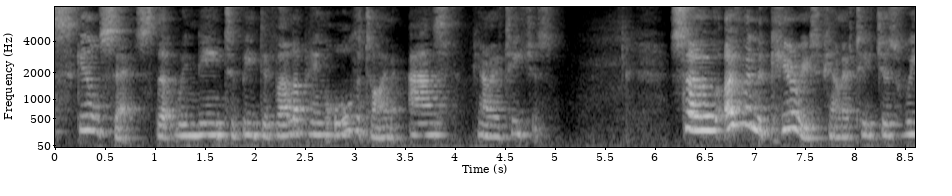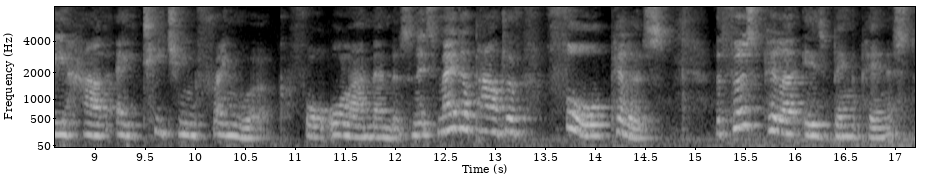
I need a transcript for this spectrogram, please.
skill sets that we need to be developing all the time as piano teachers. So over in the Curious Piano Teachers we have a teaching framework for all our members and it's made up out of four pillars. The first pillar is being a pianist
